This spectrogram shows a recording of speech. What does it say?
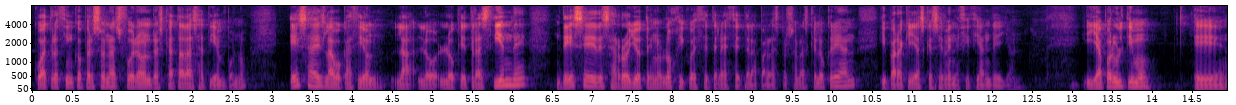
cuatro o cinco personas fueron rescatadas a tiempo. ¿no? Esa es la vocación, lo, que trasciende de ese desarrollo tecnológico, etcétera, etcétera, para las personas que lo crean y para aquellas que se benefician de ello. Y ya por último, eh,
